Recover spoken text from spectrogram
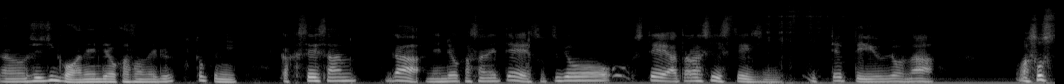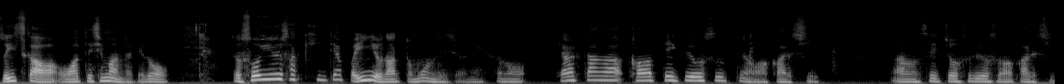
あの主人公が年齢を重ねる、特に学生さんが年齢を重ねて卒業して新しいステージに行ってっていうような、まあそうするといつかは終わってしまうんだけど、そういう作品ってやっぱいいよなと思うんですよね。そのキャラクターが変わっていく様子っていうのはわかるし、あの成長する様子がわかるし。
